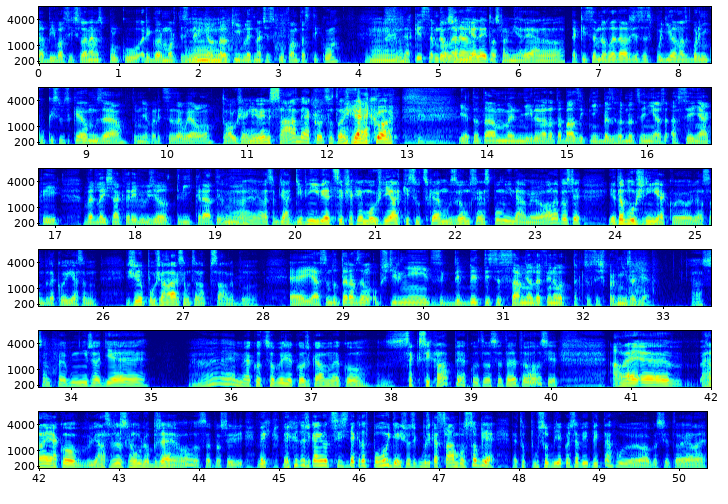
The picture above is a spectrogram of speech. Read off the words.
býval si členem spolku Rigor Mortis, který mm. měl velký vliv na českou fantastiku. Mm. taky jsem dohledal, to jsme měli, to jsme měli, ano. Taky jsem dohledal, že se spodílel na sborníku Kisuckého muzea, to mě velice zaujalo. To už ani nevím sám, jako, co to je, jako je to tam někde na databázi knih bez hodnocení, asi nějaký vedlejšák, který využil tvý kreativní... Ne, já jsem dělal divné věci, všechny možné, ale Kisucké muzeum si nespomínám, jo, ale prostě je to možný, jako jo, já jsem takový, já jsem, když jenom požádal, jsem mu to napsal, nebo... Eh, já jsem to teda vzal obštírněji, kdyby ty se sám měl definovat, tak co jsi v první řadě? Já jsem v první řadě, já nevím, jako co bych, jako říkám, jako sexy chlap, jako to se to je to, vlastně. Ale eh, hele, jako já jsem se shrnul dobře, jo, zase prostě, ve, ve to říká někdo cizí, tak je to v pohodě, když to řeknu říkat sám o sobě, tak to působí, jako se vy, vytahuju, jo, prostě to je, ale,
